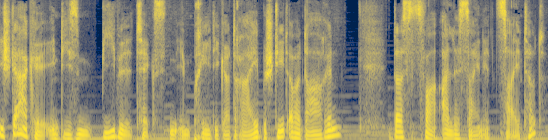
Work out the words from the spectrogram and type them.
Die Stärke in diesen Bibeltexten im Prediger 3 besteht aber darin, dass zwar alles seine Zeit hat,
